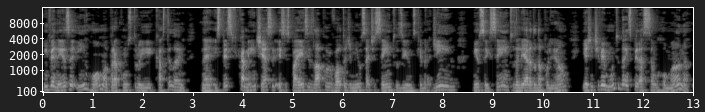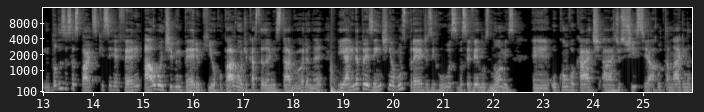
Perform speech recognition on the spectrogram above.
em Veneza e em Roma para construir Castellani, né? Especificamente esses países lá por volta de 1700 e uns quebradinho, 1600, ali era do Napoleão, e a gente vê muito da inspiração romana em todas essas partes que se referem ao antigo império que ocupava onde Castellani está agora, né? E ainda presente em alguns prédios e ruas, você vê nos nomes é, o Convocate, a Justiça, a Ruta Magna,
